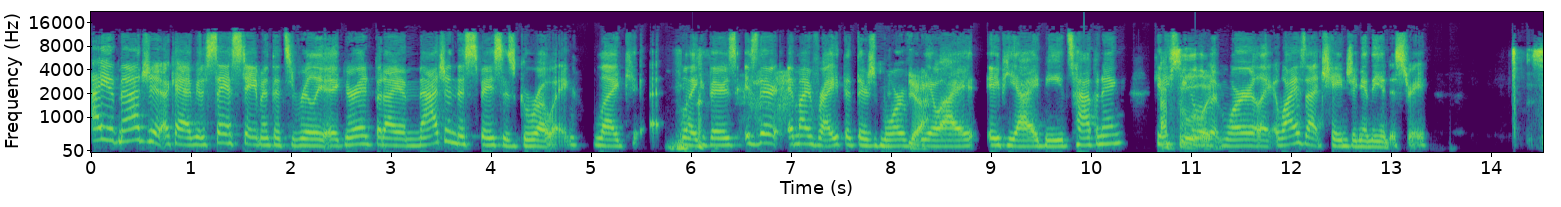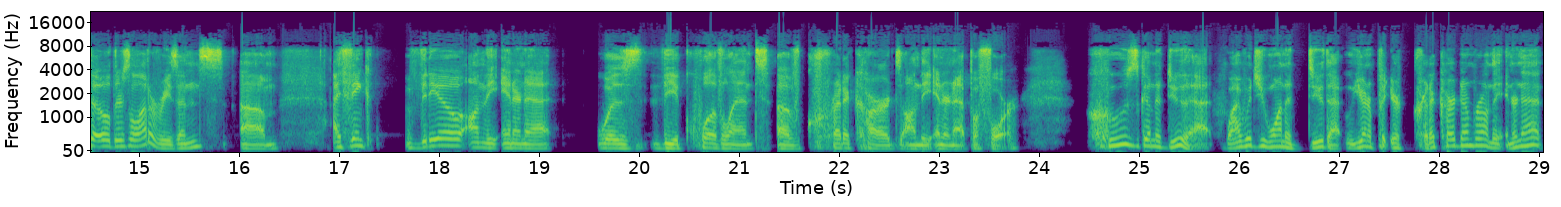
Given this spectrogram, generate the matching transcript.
I imagine, okay, I'm going to say a statement that's really ignorant, but I imagine this space is growing. Like, like there's, is there, am I right that there's more video yeah. API needs happening? Can you Absolutely. speak a little bit more? Like, why is that changing in the industry? So there's a lot of reasons. Um, I think video on the internet was the equivalent of credit cards on the internet before who's going to do that? Why would you want to do that? You're going to put your credit card number on the internet?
